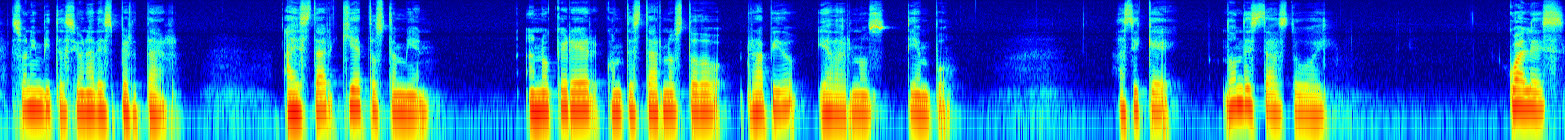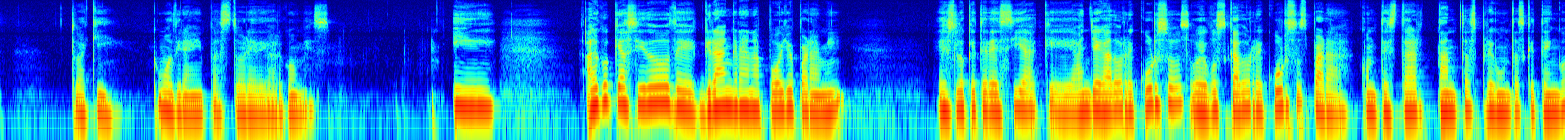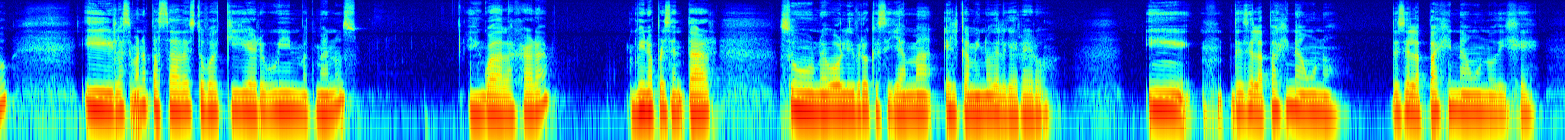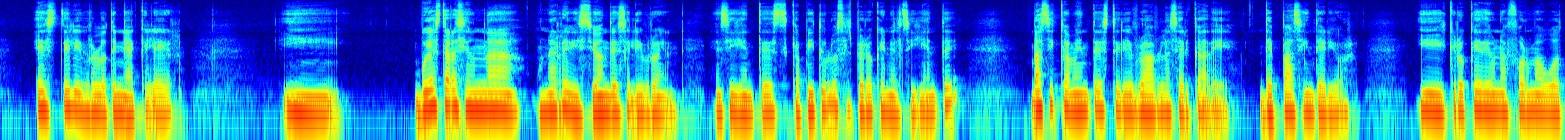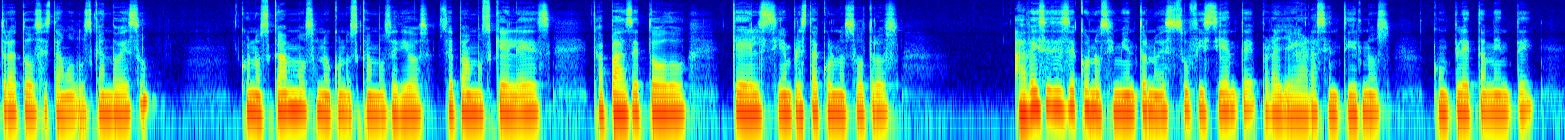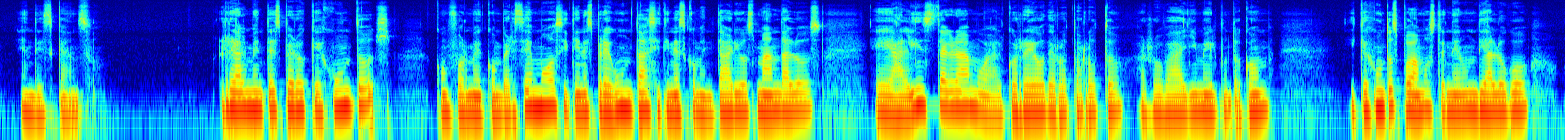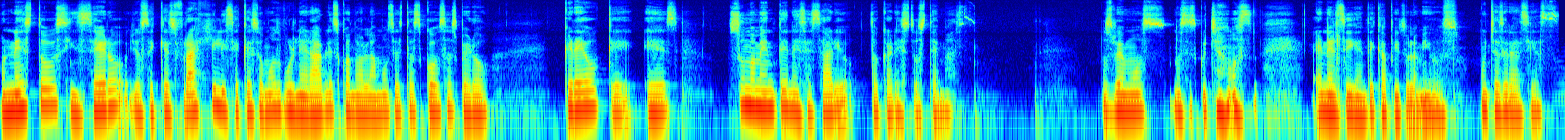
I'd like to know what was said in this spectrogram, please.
Es una invitación a despertar, a estar quietos también, a no querer contestarnos todo rápido y a darnos tiempo. Así que, ¿dónde estás tú hoy? ¿Cuál es tu aquí? Como dirá mi pastor Edgar Gómez. Y algo que ha sido de gran, gran apoyo para mí es lo que te decía, que han llegado recursos o he buscado recursos para contestar tantas preguntas que tengo. Y la semana pasada estuvo aquí Erwin McManus en Guadalajara. Vino a presentar su nuevo libro que se llama El Camino del Guerrero. Y desde la página 1 desde la página 1 dije, este libro lo tenía que leer. Y voy a estar haciendo una, una revisión de ese libro en, en siguientes capítulos, espero que en el siguiente. Básicamente este libro habla acerca de, de paz interior y creo que de una forma u otra todos estamos buscando eso. Conozcamos o no conozcamos de Dios, sepamos que Él es capaz de todo, que Él siempre está con nosotros, a veces ese conocimiento no es suficiente para llegar a sentirnos completamente en descanso. Realmente espero que juntos, conforme conversemos, si tienes preguntas, si tienes comentarios, mándalos eh, al Instagram o al correo de roto y que juntos podamos tener un diálogo honesto, sincero. Yo sé que es frágil y sé que somos vulnerables cuando hablamos de estas cosas, pero creo que es sumamente necesario tocar estos temas. Nos vemos, nos escuchamos en el siguiente capítulo, amigos. Muchas gracias.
